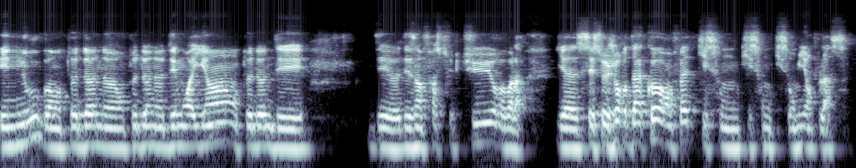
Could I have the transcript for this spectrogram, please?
Et nous, ben, on, te donne, on te donne des moyens, on te donne des, des, euh, des infrastructures. Voilà. C'est ce genre d'accords en fait, qui, sont, qui, sont, qui sont mis en place.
